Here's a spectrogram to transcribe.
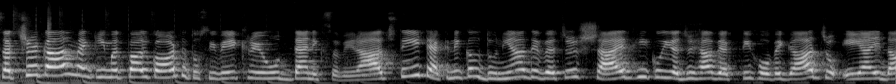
ਸਤਿ ਸ਼੍ਰੀ ਅਕਾਲ, ਮੈਂ ਕੀਮਤਪਾਲ ਕੌਰ ਤੇ ਤੁਸੀਂ ਵੇਖ ਰਹੇ ਹੋ ਦੈਨਿਕ ਸਵੇਰਾ। ਅੱਜ ਦੀ ਟੈਕਨੀਕਲ ਦੁਨੀਆ ਦੇ ਵਿੱਚ ਸ਼ਾਇਦ ਹੀ ਕੋਈ ਅਜਿਹਾ ਵਿਅਕਤੀ ਹੋਵੇਗਾ ਜੋ AI ਦਾ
